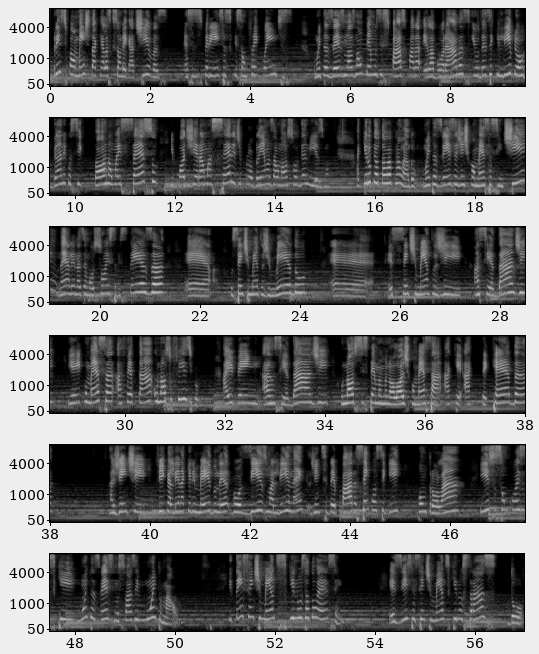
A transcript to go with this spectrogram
principalmente daquelas que são negativas, essas experiências que são frequentes, muitas vezes nós não temos espaço para elaborá-las e o desequilíbrio orgânico se torna um excesso e pode gerar uma série de problemas ao nosso organismo. Aquilo que eu estava falando, muitas vezes a gente começa a sentir, né, ali nas emoções, tristeza, é, os sentimentos de medo, é, esses sentimentos de ansiedade e aí começa a afetar o nosso físico. Aí vem a ansiedade, o nosso sistema imunológico começa a, a ter queda, a gente fica ali naquele meio do nervosismo ali, né? A gente se depara sem conseguir controlar. E isso são coisas que muitas vezes nos fazem muito mal. E tem sentimentos que nos adoecem existem sentimentos que nos traz dor.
